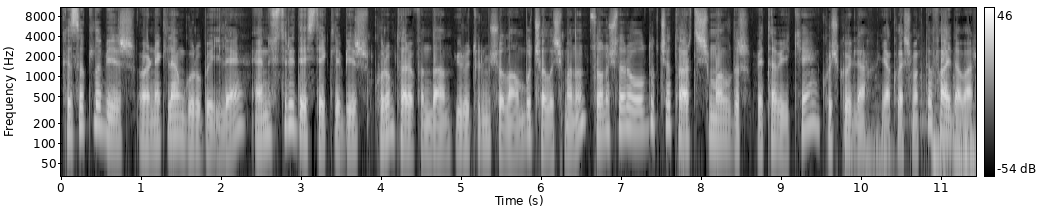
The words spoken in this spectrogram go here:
kısıtlı bir örneklem grubu ile endüstri destekli bir kurum tarafından yürütülmüş olan bu çalışmanın sonuçları oldukça tartışmalıdır ve tabii ki kuşkuyla yaklaşmakta fayda var.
